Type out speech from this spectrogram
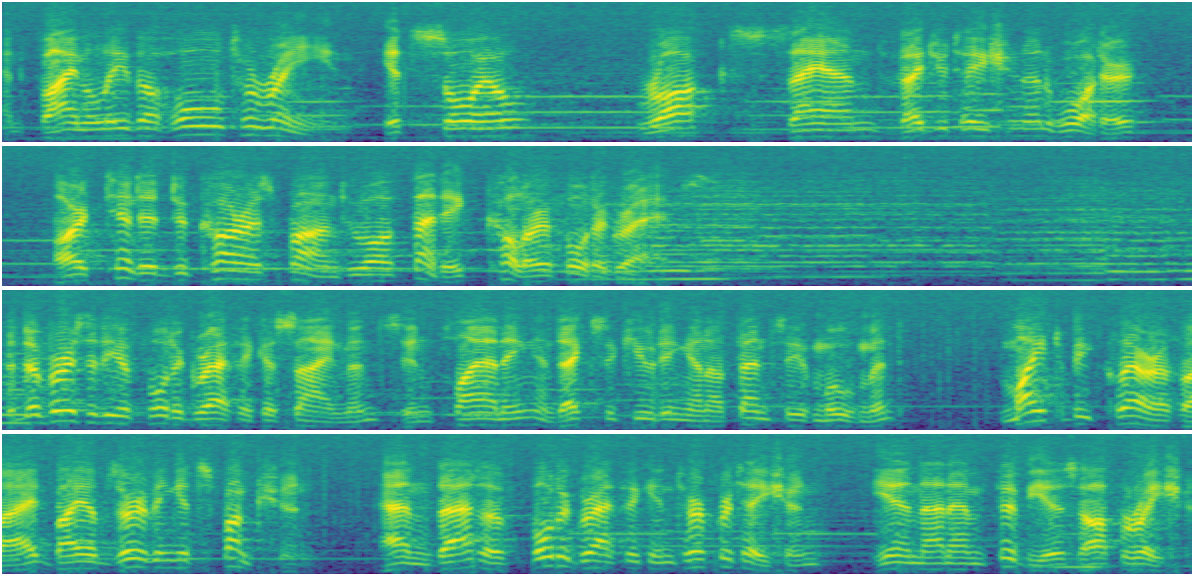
And finally, the whole terrain, its soil, rocks, sand, vegetation, and water are tinted to correspond to authentic color photographs. The diversity of photographic assignments in planning and executing an offensive movement might be clarified by observing its function and that of photographic interpretation in an amphibious operation.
